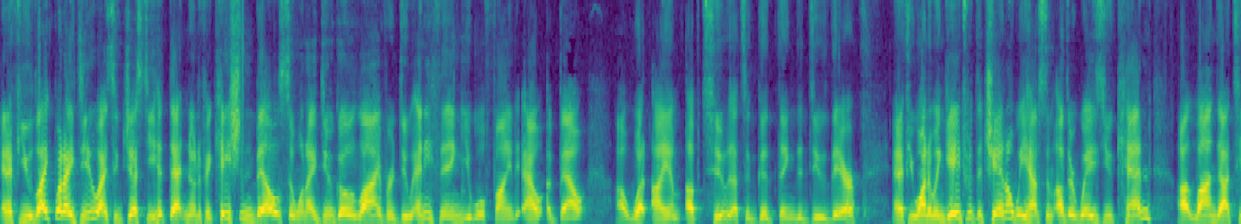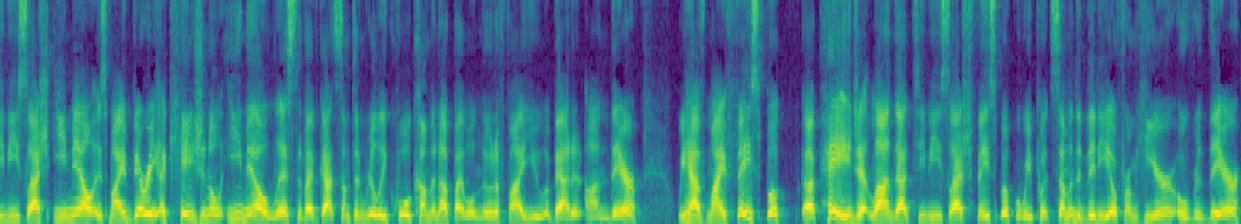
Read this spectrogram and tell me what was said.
And if you like what I do, I suggest you hit that notification bell so when I do go live or do anything, you will find out about uh, what I am up to. That's a good thing to do there. And if you want to engage with the channel, we have some other ways you can. Uh, lon.tv slash email is my very occasional email list. If I've got something really cool coming up, I will notify you about it on there. We have my Facebook uh, page at lon.tv slash Facebook where we put some of the video from here over there.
